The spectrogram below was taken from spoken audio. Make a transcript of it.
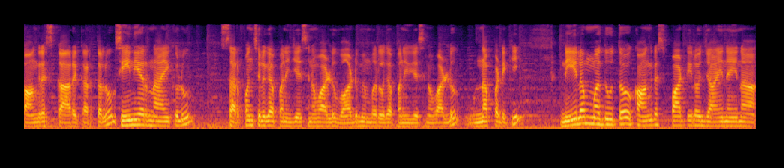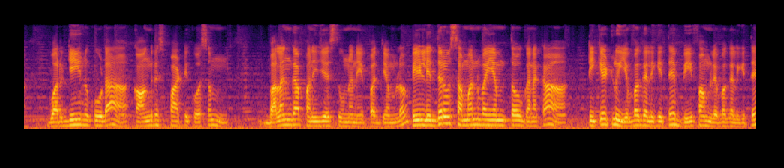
కాంగ్రెస్ కార్యకర్తలు సీనియర్ నాయకులు సర్పంచులుగా పనిచేసిన వాళ్ళు వార్డు మెంబర్లుగా పనిచేసిన వాళ్ళు ఉన్నప్పటికీ నీలం మధుతో కాంగ్రెస్ పార్టీలో జాయిన్ అయిన వర్గీయులు కూడా కాంగ్రెస్ పార్టీ కోసం బలంగా పనిచేస్తున్న నేపథ్యంలో వీళ్ళిద్దరూ సమన్వయంతో గనక టికెట్లు ఇవ్వగలిగితే బీఫామ్లు ఇవ్వగలిగితే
